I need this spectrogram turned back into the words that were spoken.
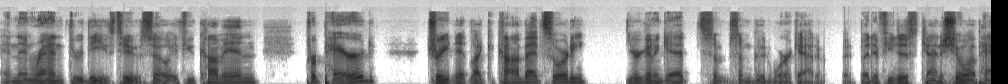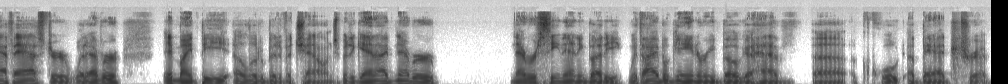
and then ran through these too. So if you come in prepared, treating it like a combat sortie, you're going to get some some good work out of it. But if you just kind of show up half-assed or whatever, it might be a little bit of a challenge. But again, I've never never seen anybody with ibogaine or iboga have uh, quote a bad trip.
